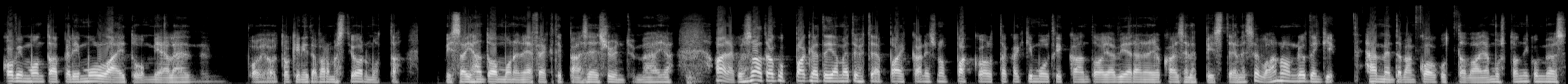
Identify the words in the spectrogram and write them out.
kovin montaa peliä mulla ei tule mieleen, voi, toki niitä varmasti on, mutta missä ihan tuommoinen efekti pääsee syntymään. Ja aina kun sä saat joku paketin ja menet yhteen paikkaan, niin sun on pakko ottaa kaikki muutkin kantoon ja viedä ne jokaiselle pisteelle. Se vaan on jotenkin hämmentävän koukuttavaa ja musta on niin kuin myös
